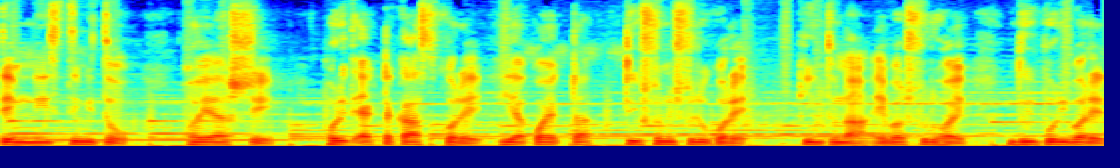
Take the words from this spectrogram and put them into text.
তেমনি স্তিমিত হয়ে আসে। হরিত একটা কাজ করে, হিয়া কয়েকটা টিউশনি শুরু করে। কিন্তু না, এবার শুরু হয় দুই পরিবারের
